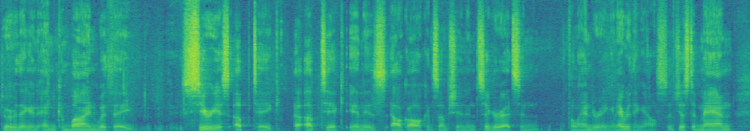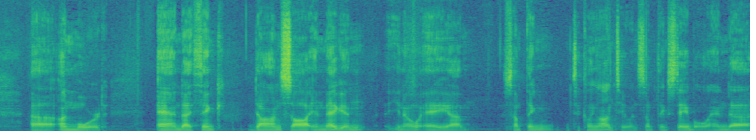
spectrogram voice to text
do everything and, and combined with a serious uptake uh, uptick in his alcohol consumption and cigarettes and philandering and everything else. It's just a man uh, unmoored. And I think Don saw in Megan, you know, a um, something to cling on to and something stable. And, uh,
